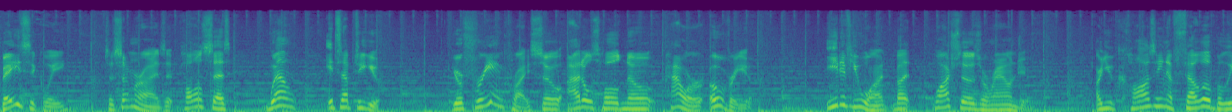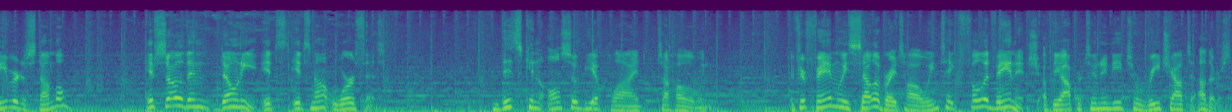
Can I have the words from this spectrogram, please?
Basically, to summarize it, Paul says, Well, it's up to you. You're free in Christ, so idols hold no power over you. Eat if you want, but watch those around you. Are you causing a fellow believer to stumble? If so, then don't eat. It's it's not worth it. This can also be applied to Halloween. If your family celebrates Halloween, take full advantage of the opportunity to reach out to others.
